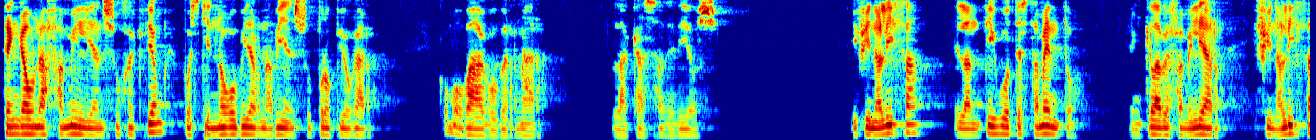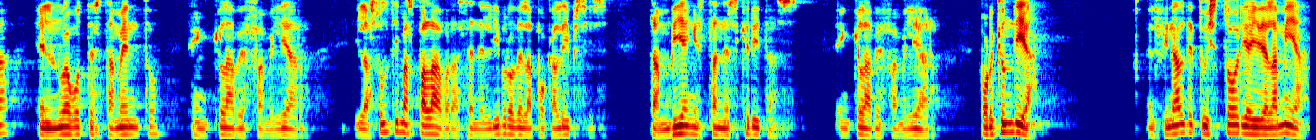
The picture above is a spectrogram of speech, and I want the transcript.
tenga una familia en sujeción, pues quien no gobierna bien su propio hogar, ¿cómo va a gobernar la casa de Dios? Y finaliza el Antiguo Testamento en clave familiar y finaliza el Nuevo Testamento en clave familiar. Y las últimas palabras en el libro del Apocalipsis también están escritas en clave familiar. Porque un día, el final de tu historia y de la mía,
